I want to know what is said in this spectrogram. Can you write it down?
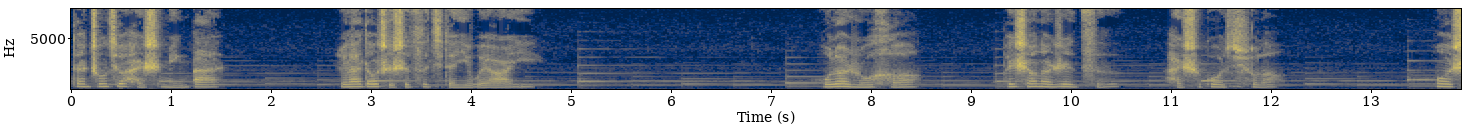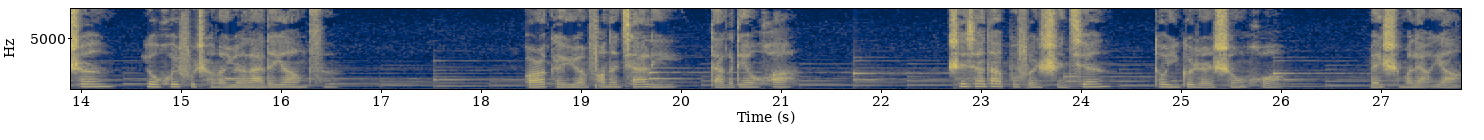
但终究还是明白，原来都只是自己的以为而已。无论如何。悲伤的日子还是过去了，陌生又恢复成了原来的样子。偶尔给远方的家里打个电话，剩下大部分时间都一个人生活，没什么两样。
